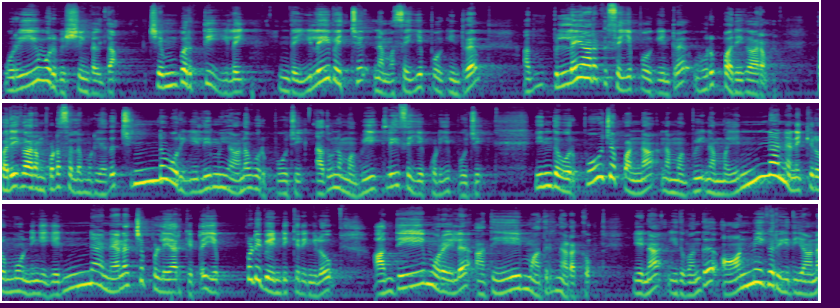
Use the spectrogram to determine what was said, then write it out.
ஒரே ஒரு விஷயங்கள் தான். செம்பருத்தி இலை. இந்த இலை வச்சு நம்ம செய்ய போகின்ற அதுவும் பிள்ளையாருக்கு செய்ய போகின்ற ஒரு பரிகாரம். பரிகாரம் கூட சொல்ல முடியாது. சின்ன ஒரு எளிமையான ஒரு பூஜை. அதுவும் நம்ம வீட்டிலே செய்யக்கூடிய பூஜை. இந்த ஒரு பூஜை பண்ணால் நம்ம வீ நம்ம என்ன நினைக்கிறோமோ நீங்கள் என்ன நினச்ச பிள்ளையார்கிட்ட எப்படி வேண்டிக்கிறீங்களோ அதே முறையில் அதே மாதிரி நடக்கும். ஏன்னா இது வந்து ஆன்மீக ரீதியான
